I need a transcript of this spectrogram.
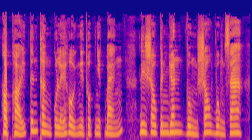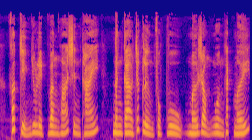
học hỏi tinh thần của lễ hội nghệ thuật Nhật Bản, đi sâu kinh doanh vùng sâu vùng xa, phát triển du lịch văn hóa sinh thái, nâng cao chất lượng phục vụ, mở rộng nguồn khách mới.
